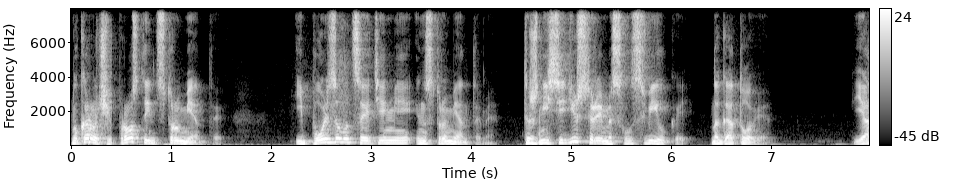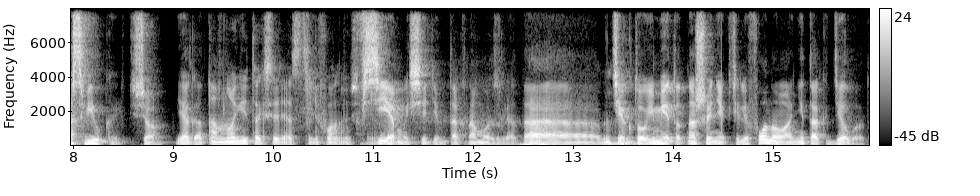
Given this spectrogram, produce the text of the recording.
ну, короче, просто инструменты и пользоваться этими инструментами. Ты же не сидишь все время с, с вилкой на готове. Я с вилкой, все, я готов. А многие так сидят с телефоном. Все мы сидим так, на мой взгляд. Да? Угу. Те, кто имеет отношение к телефону, они так делают.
